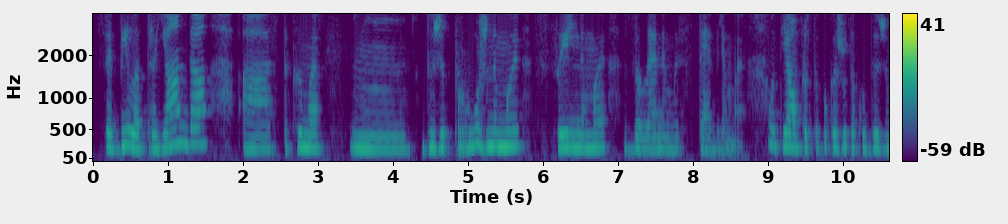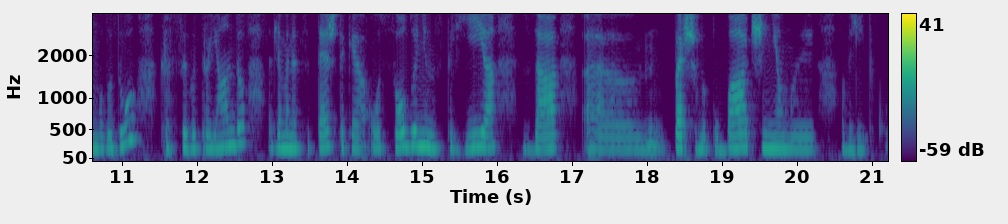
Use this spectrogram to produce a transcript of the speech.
Це біла троянда а, з такими м, дуже пружними, сильними зеленими стеблями. От я вам просто покажу таку дуже молоду, красиву троянду. Для мене це теж таке уособлення, ностальгія за е, першими побаченнями влітку.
